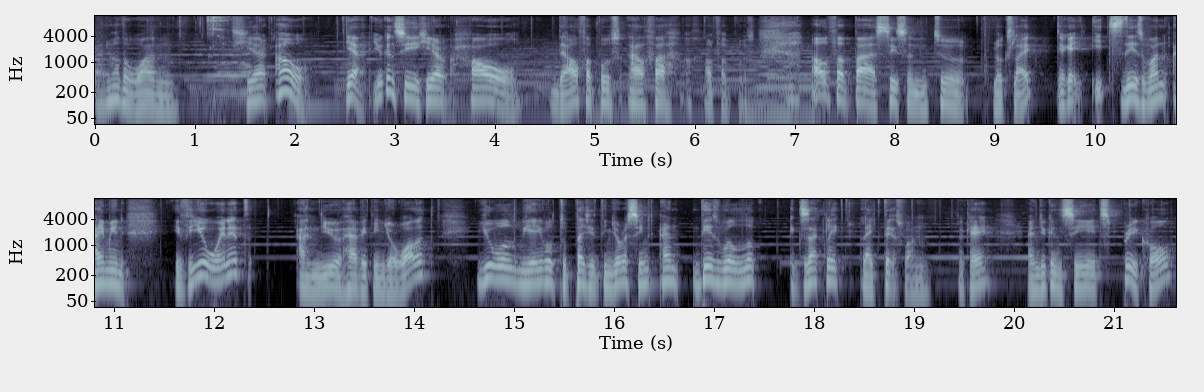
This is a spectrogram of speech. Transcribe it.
Another one here. Oh, yeah, you can see here how the Alpha Push Alpha Alpha Push Alpha Pass Season 2 looks like. Okay, it's this one. I mean, if you win it and you have it in your wallet, you will be able to place it in your scene and this will look exactly like this one. Okay, and you can see it's pretty cool.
